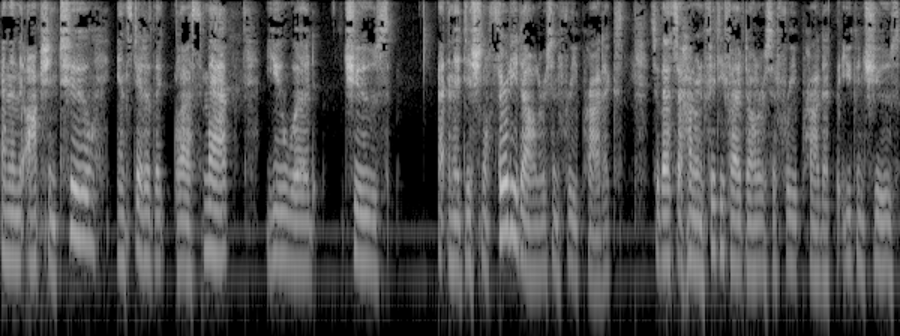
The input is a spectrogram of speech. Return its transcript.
And then the option two, instead of the glass mat, you would choose an additional $30 in free products. So that's $155 of free product that you can choose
